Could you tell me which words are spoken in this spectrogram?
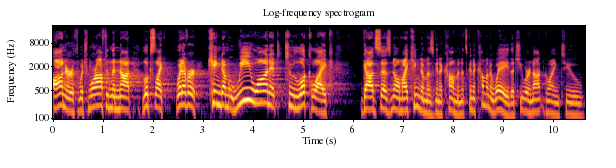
on earth, which more often than not looks like whatever kingdom we want it to look like, God says, No, my kingdom is going to come, and it's going to come in a way that you are not going to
